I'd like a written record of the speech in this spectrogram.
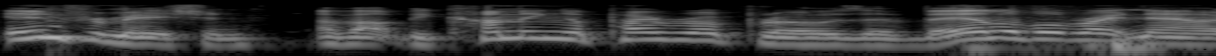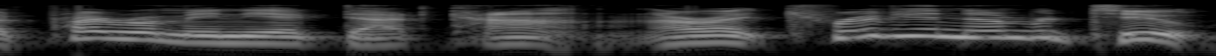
Information about becoming a Pyro Pro is available right now at pyromaniac.com. All right, trivia number two.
